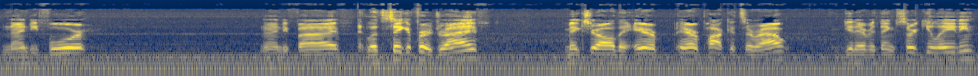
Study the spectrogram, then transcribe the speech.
94, 95. Let's take it for a drive. Make sure all the air air pockets are out. Get everything circulating.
